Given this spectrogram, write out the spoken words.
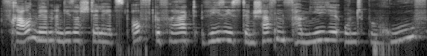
Frauen werden an dieser Stelle jetzt oft gefragt, wie sie es denn schaffen, Familie und Beruf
